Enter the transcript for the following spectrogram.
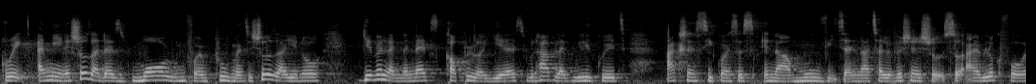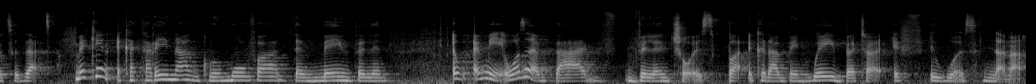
great. I mean, it shows that there's more room for improvement. It shows that, you know, given like the next couple of years, we'd have like really great action sequences in our movies and our television shows. So I look forward to that. Making Ekaterina Gromova the main villain I mean, it wasn't a bad villain choice, but it could have been way better if it was Nana.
